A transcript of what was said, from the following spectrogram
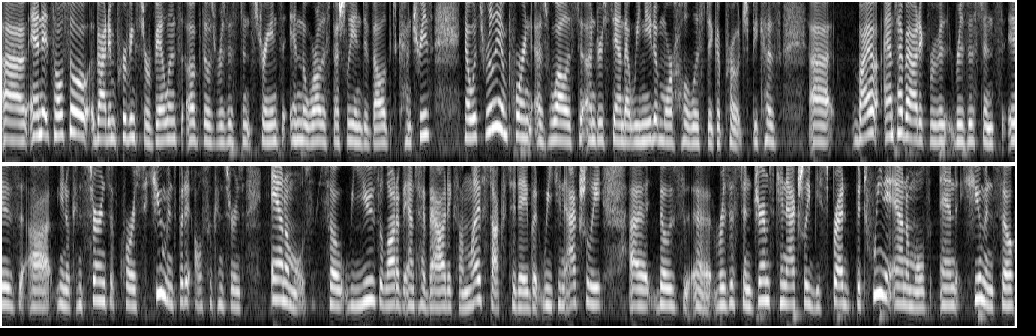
Uh, and it's also about improving surveillance of those resistant strains in the world, especially in developed countries. Now, what's really important as well is to understand that we need a more holistic approach because uh, bio, antibiotic re resistance is, uh, you know, concerns, of course, humans, but it also concerns animals. So we use a lot of antibiotics on livestock today, but we can actually, uh, those uh, resistant germs can actually be spread between animals and humans. So,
